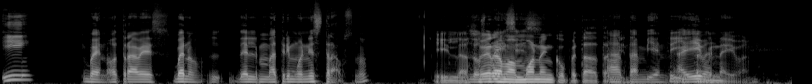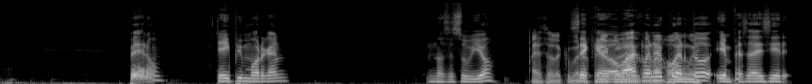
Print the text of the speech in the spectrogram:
Y, bueno, otra vez, bueno, del matrimonio Strauss, ¿no? Y la los suegra Macy's. mamona encopetada también. Ah, también. Sí, ahí también ahí van. Pero JP Morgan no se subió. Eso es lo que me Se quedó con abajo en el puerto y empezó a decir,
